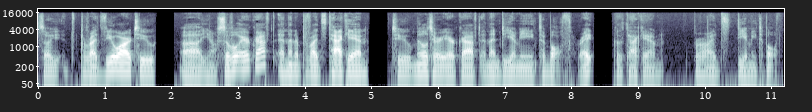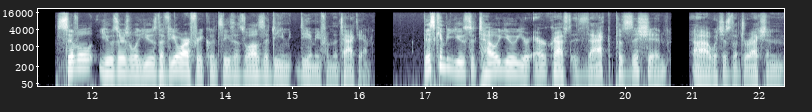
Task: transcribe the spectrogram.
So it provides VOR to uh, you know civil aircraft, and then it provides TACAN to military aircraft, and then DME to both, right? Because TACAN provides DME to both. Civil users will use the VOR frequencies as well as the DME from the TACAN. This can be used to tell you your aircraft's exact position uh, which is the direction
